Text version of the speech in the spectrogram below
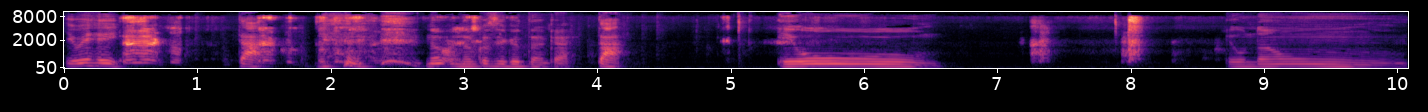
Eu errei. Tá. mundo. Não, não conseguiu tancar. Tá. Eu. Eu não.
